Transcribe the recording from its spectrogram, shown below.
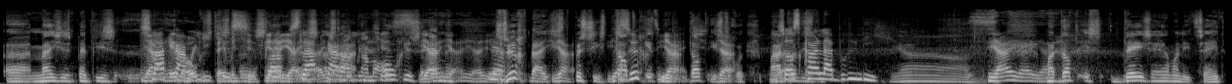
eh, meisjes met die... Ja, hele hoge stemmetjes. Ja, ja, ja, ja. Ja, en ja, ja, ja. zuchtmeisjes. Ja. Precies, Ja. dat, Zuchtmeisjes. is, dat is goed. Maar Zoals dat is- Carla Bruni. Ja, Ja, ja, ja. maar dat is deze helemaal niet. Ze heet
